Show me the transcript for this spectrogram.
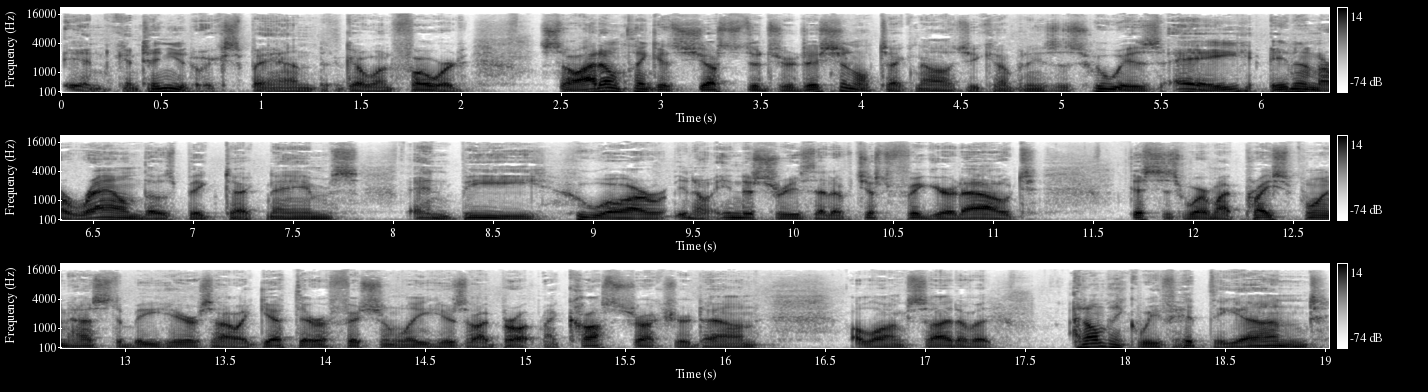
and continue to expand going forward. So I don't think it's just the traditional technology companies is who is A, in and around those big tech names, and B, who are, you know, industries that have just figured out this is where my price point has to be. Here's how I get there efficiently. Here's how I brought my cost structure down alongside of it. I don't think we've hit the end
